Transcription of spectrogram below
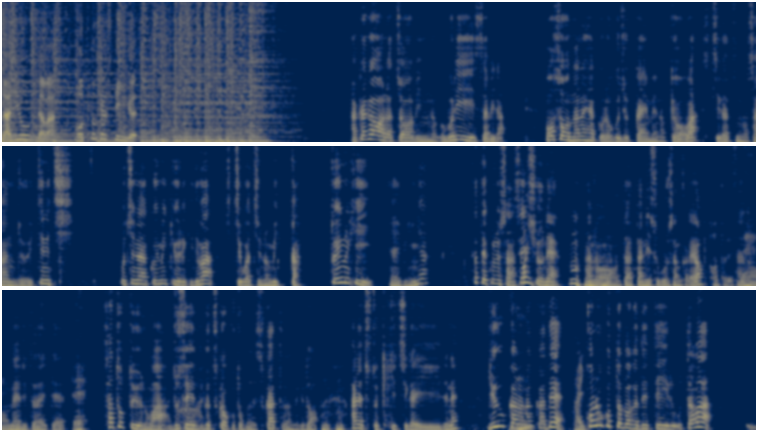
ラジオ沖縄ポッドキャスティング。赤瓦長瓶のグブリーサビラ。放送760回目の今日は7月の31日。内縄組旧暦では7月の3日。というの日やいびんや。さて国さん先週ね、うんあのだ谷卓さんからよ、本当ですあのね。メールいただいて。え「里」というのは女性が使う言葉ですか？って言ったんだけど、うんうん。あれはちょっと聞き違いでね流歌の中で、はい。この言葉が出ている歌は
